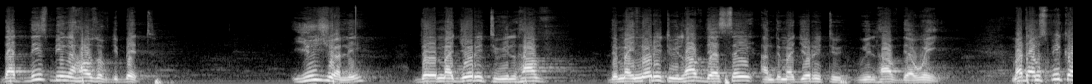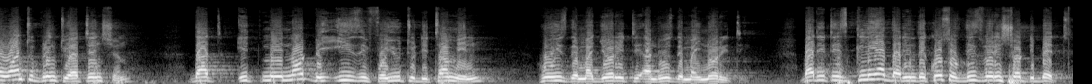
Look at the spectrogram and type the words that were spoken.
that this being a house of debate, usually the majority will have, the minority will have their say, and the majority will have their way. Madam Speaker, I want to bring to your attention that it may not be easy for you to determine who is the majority and who is the minority. But it is clear that in the course of this very short debate,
